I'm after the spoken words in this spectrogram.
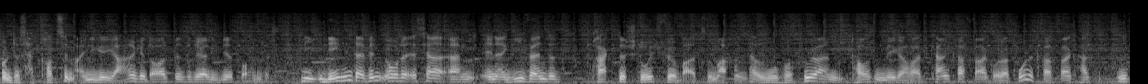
Und das hat trotzdem einige Jahre gedauert, bis es realisiert worden ist. Die Idee hinter Windnode ist ja, ähm, Energiewende praktisch durchführbar zu machen. Also wo wir früher ein 1000 Megawatt Kernkraftwerk oder Kohlekraftwerk hatten,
